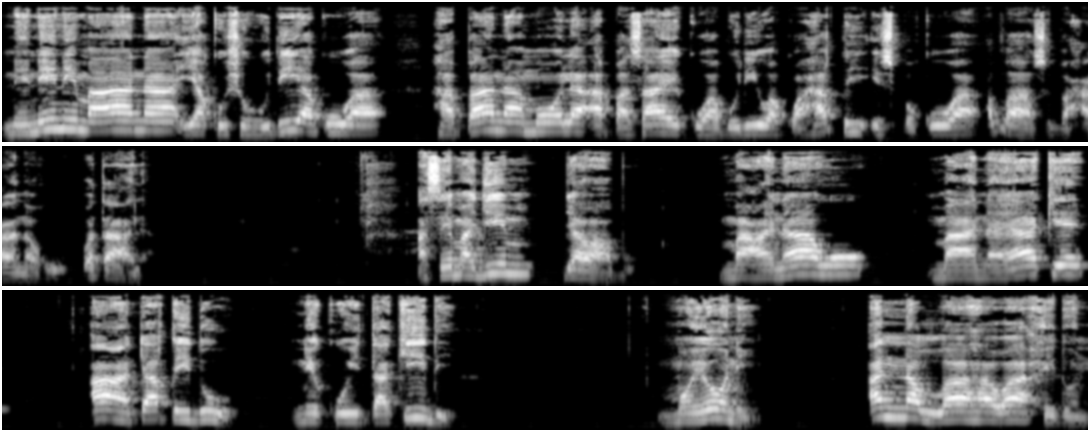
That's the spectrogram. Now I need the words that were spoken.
ni nini maana ya kushuhudia kuwa hapana mola apasaye kuabudiwa kwa haki isipokuwa Allah subhanahu wa ta'ala. Asema jim, jawabu maanahu, maana yake ataqidu, ni kuitakidi moyoni, anna Allaha wahidun,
